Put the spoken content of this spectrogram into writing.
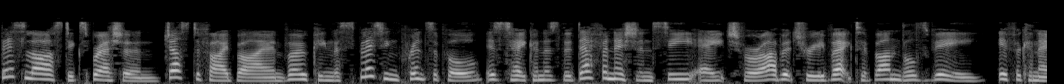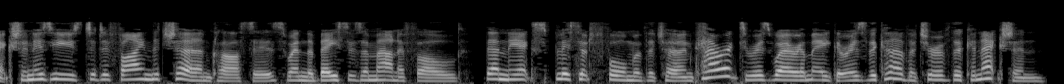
this last expression, justified by invoking the splitting principle, is taken as the definition CH for arbitrary vector bundles V. If a connection is used to define the Chern classes when the base is a manifold, then the explicit form of the Chern character is where omega is the curvature of the connection.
